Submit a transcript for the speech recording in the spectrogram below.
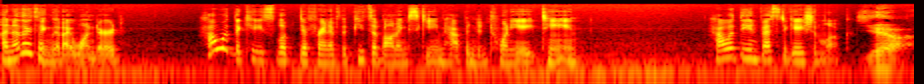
Another thing that I wondered how would the case look different if the pizza bombing scheme happened in 2018? How would the investigation look? Yeah,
